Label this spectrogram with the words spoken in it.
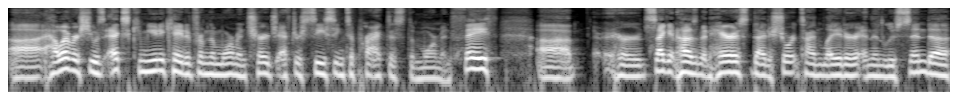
Uh, however, she was excommunicated from the Mormon church after ceasing to practice the Mormon faith. Uh, her second husband, Harris, died a short time later, and then Lucinda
